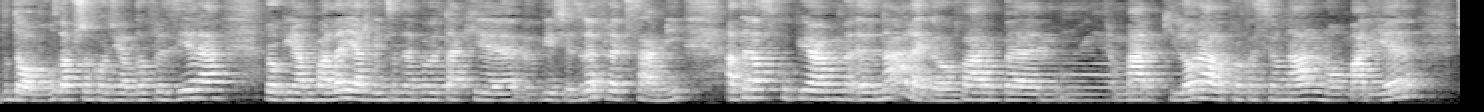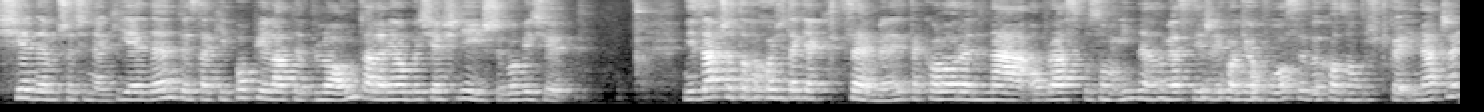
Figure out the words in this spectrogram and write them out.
w domu. Zawsze chodziłam do fryzjera, robiłam balejarz, więc one były takie, wiecie, z refleksami. A teraz kupiłam y, na Allegro farbę mm, marki L'Oreal profesjonalną Mariel 7,1. To jest taki popielaty blond, ale miał być jaśniejszy, bo wiecie, nie zawsze to wychodzi tak jak chcemy. Te kolory na obrazku są inne, natomiast jeżeli chodzi o włosy, wychodzą troszeczkę inaczej.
